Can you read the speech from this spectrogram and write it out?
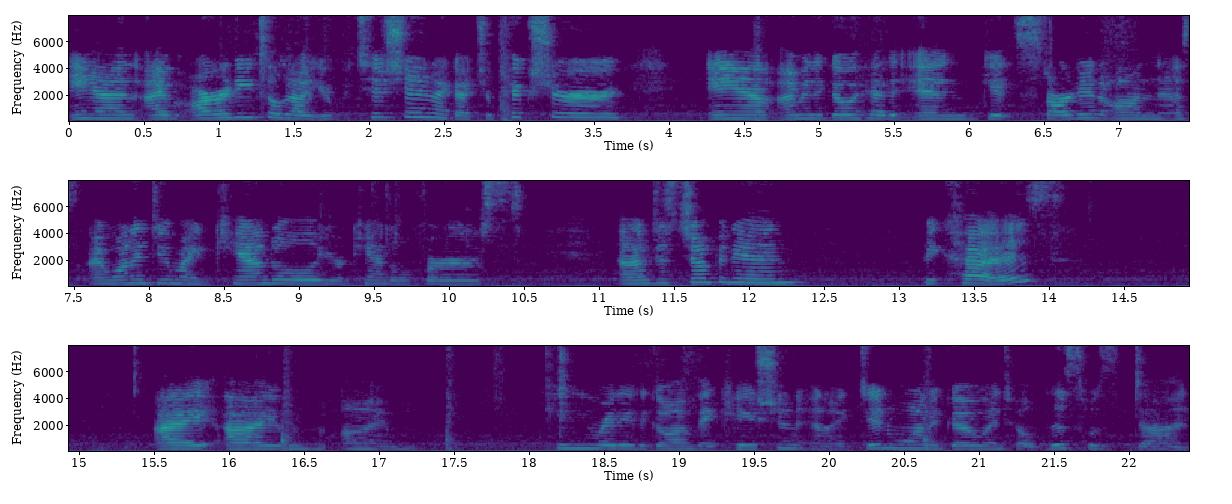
and I've already filled out your petition. I got your picture and I'm going to go ahead and get started on this. I want to do my candle, your candle first. And I'm just jumping in because I, I'm, I'm getting ready to go on vacation and I didn't want to go until this was done.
